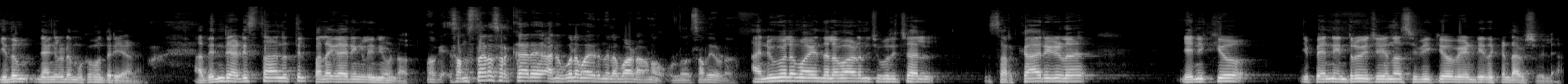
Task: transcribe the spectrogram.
ഇതും ഞങ്ങളുടെ മുഖമുദ്രയാണ് അതിന്റെ അടിസ്ഥാനത്തിൽ പല കാര്യങ്ങൾ ഇനി ഉണ്ടാകും. ഓക്കെ സംസ്ഥാന സർക്കാർ അനുകൂലമായ ഒരു നിലപാടാണോ ഉള്ളത് സഭയോട്? അനുകൂലമായ നിലപാടെന്ന് ചോദിച്ചാൽ സർക്കാരുകൾ എനിക്കോ ഇപ്പം എന്നെ ഇന്റർവ്യൂ ചെയ്യുന്ന സിവിക്കോ വേണ്ടി നിൽക്കേണ്ട ആവശ്യമില്ല.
